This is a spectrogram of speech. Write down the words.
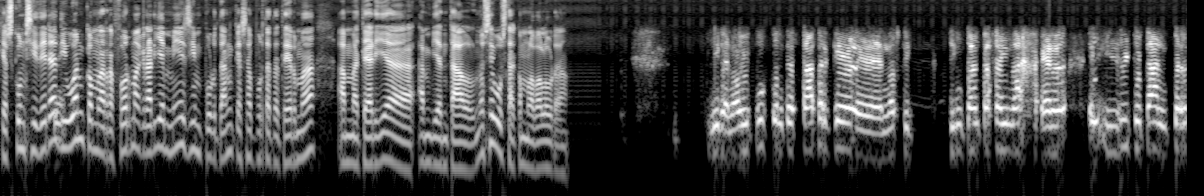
que es considera, sí. diuen, com la reforma agrària més important que s'ha portat a terme en matèria ambiental. No sé vostè com la valora. Mira, no li puc contestar perquè no estic tinc tanta feina eh, i lluito tant per,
